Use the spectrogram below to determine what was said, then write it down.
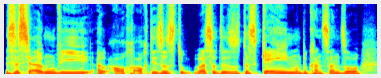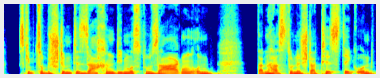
Es ist ja irgendwie äh, auch, auch dieses, du weißt du, dieses, das Game und du kannst dann so, es gibt so bestimmte Sachen, die musst du sagen und dann hast du eine Statistik und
